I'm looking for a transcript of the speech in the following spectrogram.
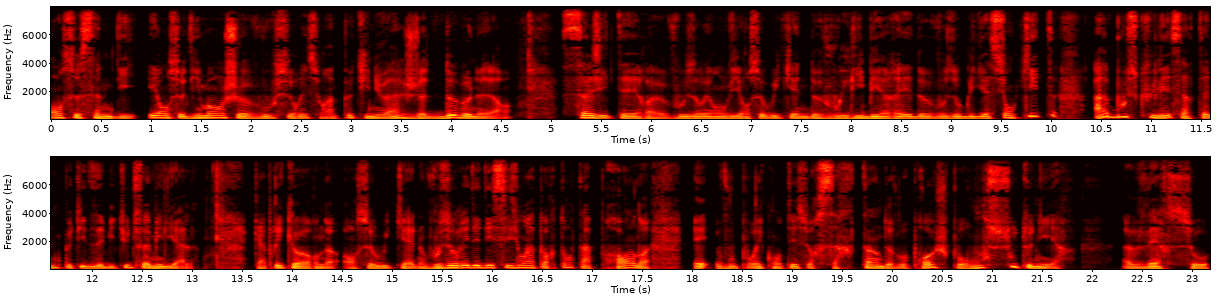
en ce samedi et en ce dimanche, vous serez sur un petit nuage de bonheur. Sagittaire, vous aurez envie en ce week-end de vous libérer de vos obligations, quitte à bousculer certaines petites habitudes familiales. Capricorne, en ce week-end, vous aurez des décisions importantes à prendre et vous pourrez compter sur certains de vos proches pour vous soutenir. Verseau,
